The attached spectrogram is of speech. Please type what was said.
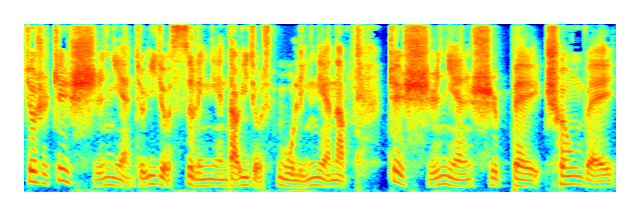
就是这十年，就一九四零年到一九五零年呢，这十年是被称为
